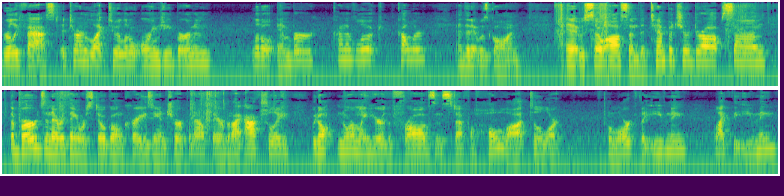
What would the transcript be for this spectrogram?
really fast. It turned like to a little orangey burning little ember kind of look, color. And then it was gone. And it was so awesome. The temperature dropped some the birds and everything were still going crazy and chirping out there, but I actually, we don't normally hear the frogs and stuff a whole lot till lurk, to lark the evening, like the evening,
